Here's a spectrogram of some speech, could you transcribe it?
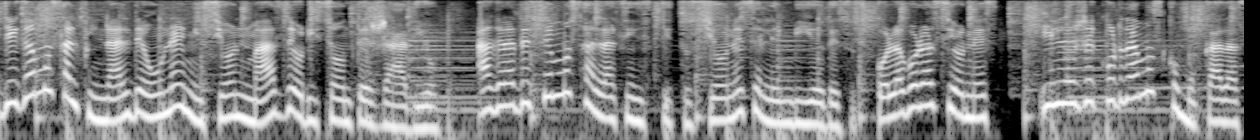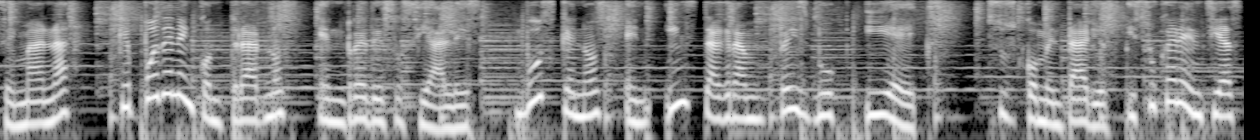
Llegamos al final de una emisión más de Horizontes Radio. Agradecemos a las instituciones el envío de sus colaboraciones y les recordamos como cada semana que pueden encontrarnos en redes sociales. Búsquenos en Instagram, Facebook y X. Sus comentarios y sugerencias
